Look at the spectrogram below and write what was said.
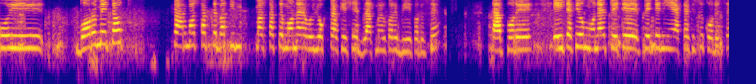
ওই বড় মেয়েটাও চার মাস থাকতে বা তিন মাস থাকতে মনে হয় ওই লোকটাকে সে ব্ল্যাকমেল করে বিয়ে করেছে। তারপরে এইটাকেও মনে হয় পেটে পেটে নিয়ে একটা কিছু করেছে।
